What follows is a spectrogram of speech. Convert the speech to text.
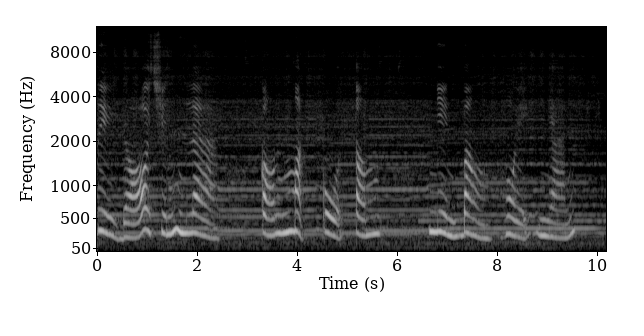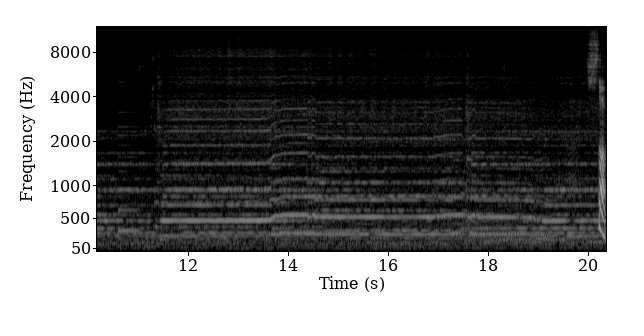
Thì đó chính là con mặt của tâm nhìn bằng huệ nhãn. Sắp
